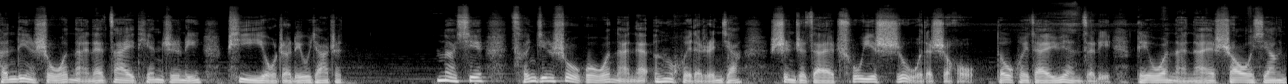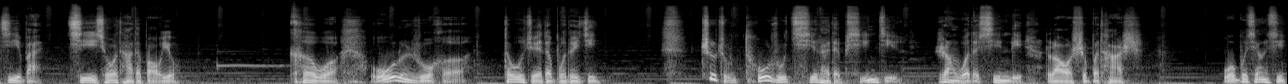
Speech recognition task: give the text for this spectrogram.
肯定是我奶奶在天之灵庇佑着刘家镇。那些曾经受过我奶奶恩惠的人家，甚至在初一十五的时候，都会在院子里给我奶奶烧香祭拜，祈求她的保佑。可我无论如何都觉得不对劲，这种突如其来的平静让我的心里老是不踏实。我不相信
